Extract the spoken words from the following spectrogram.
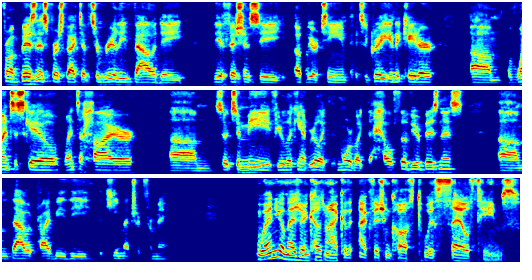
from a business perspective to really validate the efficiency of your team. It's a great indicator um, of when to scale, when to hire, um, so to me, if you're looking at real like more of like the health of your business, um, that would probably be the the key metric for me. When you're measuring customer acquisition cost with sales teams,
